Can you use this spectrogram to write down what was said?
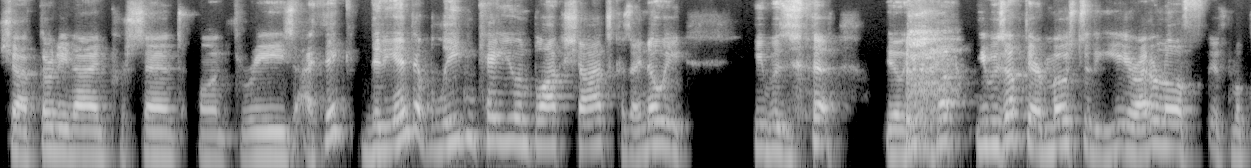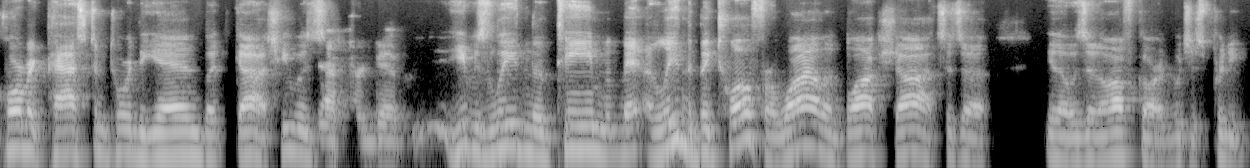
shot 39% on threes. I think did he end up leading KU in block shots? Because I know he he was you know he was, up, he was up there most of the year. I don't know if if McCormack passed him toward the end, but gosh, he was I forget. he was leading the team, leading the Big 12 for a while in block shots as a, you know, as an off guard, which is pretty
